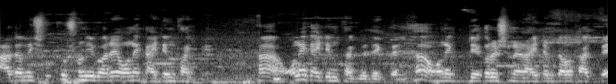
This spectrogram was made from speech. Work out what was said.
আগামী শুক্র শনিবারে অনেক আইটেম থাকবে। হ্যাঁ অনেক আইটেম থাকবে দেখবেন। হ্যাঁ অনেক ডেকোরেশনের আইটেমটাও থাকবে।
